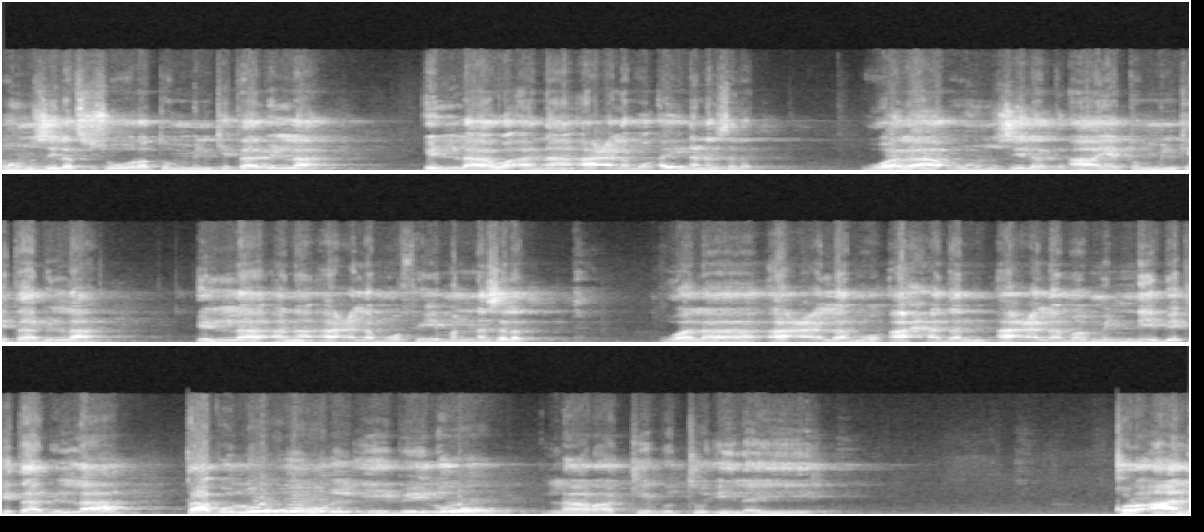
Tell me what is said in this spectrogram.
उनजिलत सूरतुम मिन किताबिल्लाह, इल्ला व अना अयन नज़लत। वला उनजिलत आयतुम मिन फ़ी मन नज़लत वला अअलमु अहदन अअलम मिन्नी क़ुरान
